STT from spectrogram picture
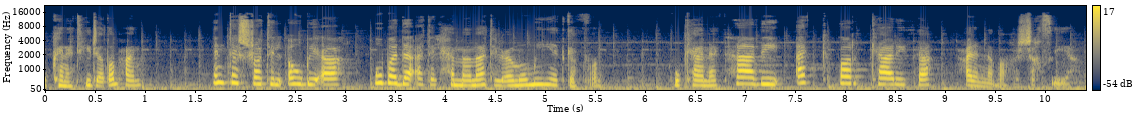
وكنتيجة طبعا انتشرت الأوبئة وبدأت الحمامات العمومية تقفل. وكانت هذه أكبر كارثة على النظافة الشخصية.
